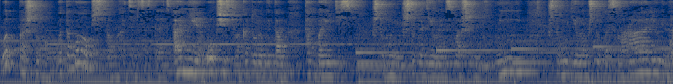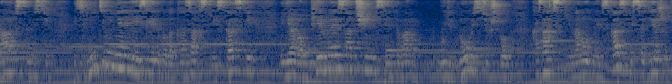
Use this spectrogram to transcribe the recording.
вот про что мы. Вот такое общество мы хотим создать, а не общество, которое вы там так боитесь, что мы что-то делаем с вашими детьми, что мы делаем что-то с моралью и нравственностью. Извините меня, я исследовала казахские сказки, я вам первое сообщу, если это вам будет новостью, что казахские народные сказки содержат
